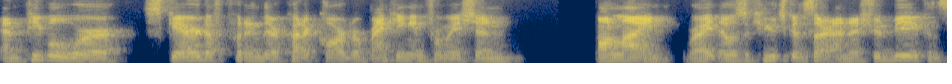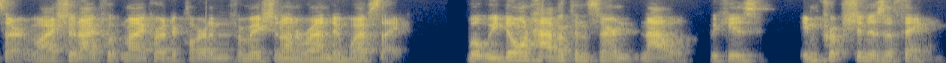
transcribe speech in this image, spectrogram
and people were scared of putting their credit card or banking information online, right? That was a huge concern, and it should be a concern. Why should I put my credit card information on a random website? But we don't have a concern now because encryption is a thing,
